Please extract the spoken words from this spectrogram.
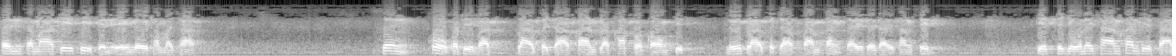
เป็นสมาธิที่เป็นเองโดยธรรมชาติ ซึ่งผู้ปฏิบัติปราศจากการประคับประคองจิต หรือปราศจากความตั้งใจใด ๆ ทั้งสิ้น จิตจะอยู่ในฌานขั้นที่สาม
